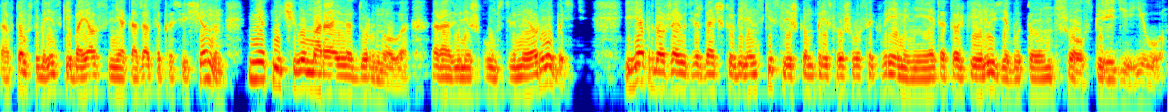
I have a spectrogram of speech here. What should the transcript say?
А в том, что Белинский боялся не оказаться просвещенным, нет ничего морально дурного, разве лишь умственная робость. И я продолжаю утверждать, что Белинский слишком прислушивался к времени, и это только иллюзия, будто он шел впереди его.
